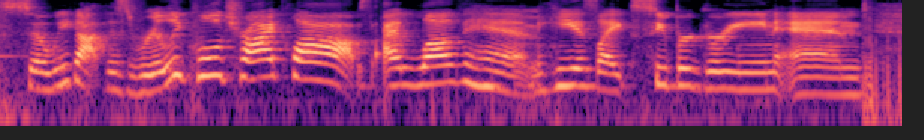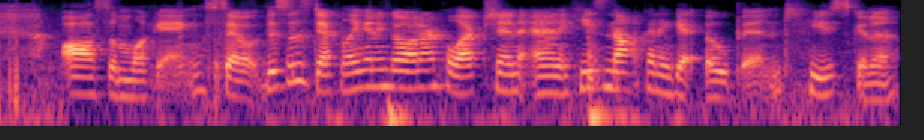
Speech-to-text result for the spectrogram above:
So we got this really cool Tri-Klops. I love him. He is like super green and awesome looking. So this is definitely going to go in our collection and he's not going to get opened. He's going to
